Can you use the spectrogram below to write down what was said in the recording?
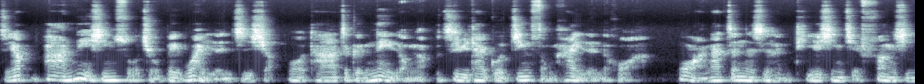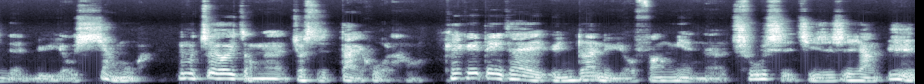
只要不怕内心所求被外人知晓，或它这个内容啊不至于太过惊悚骇人的话，哇，那真的是很贴心且放心的旅游项目啊。那么最后一种呢，就是带货了哈。KKday 在云端旅游方面呢，初始其实是让日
